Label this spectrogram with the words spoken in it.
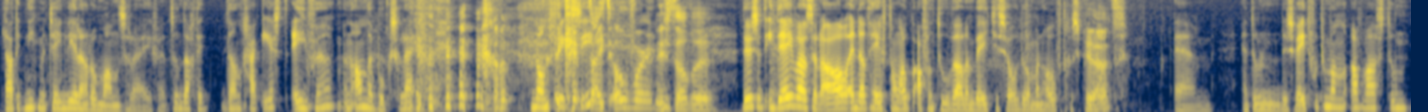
Laat ik niet meteen weer een roman schrijven. Toen dacht ik, dan ga ik eerst even een ander boek schrijven. Gewoon, ik Non-fictie. heb tijd over, dus dat... eh, Dus het idee was er al en dat heeft dan ook af en toe wel een beetje zo door mijn hoofd gespeeld. Ehm, en toen de Zweetvoetenman af was, toen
